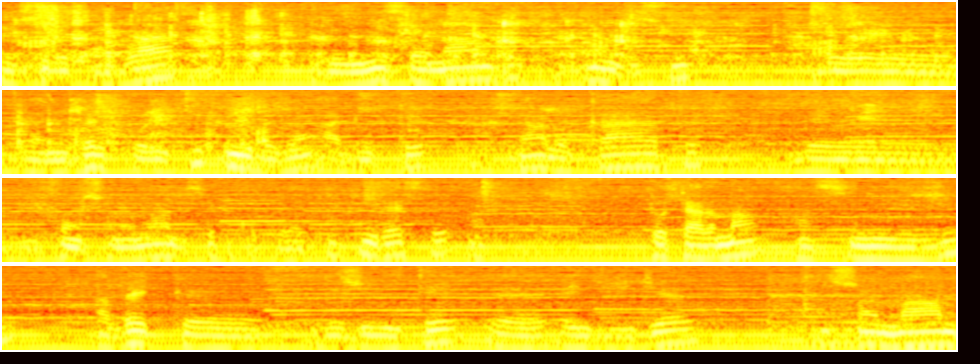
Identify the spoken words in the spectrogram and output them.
je suis le savoir, réunir ces membres on discute de la nouvelle politique que nous devons adopter dans le cadre du fonctionnement de cette coopérative qui reste totalement en synergie avec euh, des unités euh, individuelles qui sont membres.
